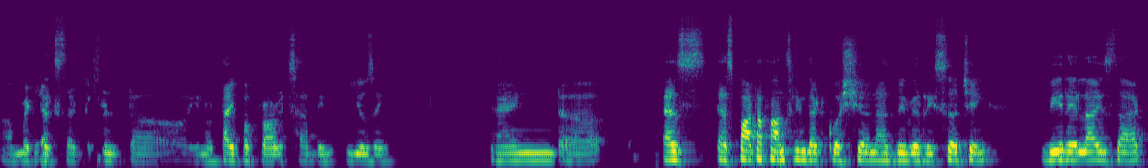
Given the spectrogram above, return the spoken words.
uh, metrics yeah. that different uh, you know type of products have been using. And uh, as as part of answering that question as we were researching we realized that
